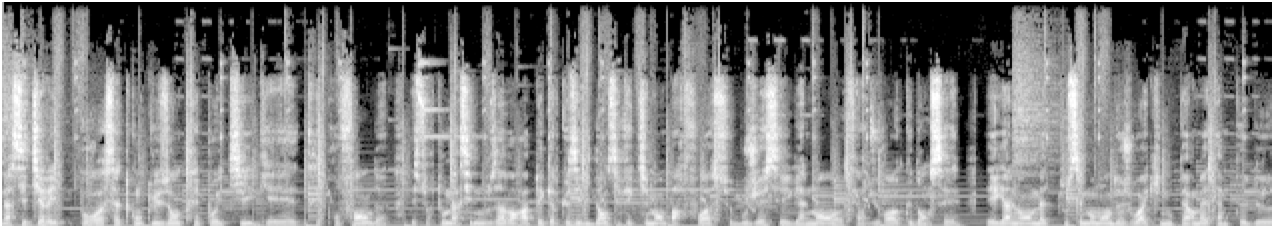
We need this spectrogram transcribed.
Merci Thierry pour euh, cette conclusion très poétique et très profonde. Et surtout, merci de nous avoir rappelé quelques évidences. Effectivement, parfois, se bouger, c'est également euh, faire du rock, danser. Et également mettre tous ces moments de joie qui nous permettent un peu de,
